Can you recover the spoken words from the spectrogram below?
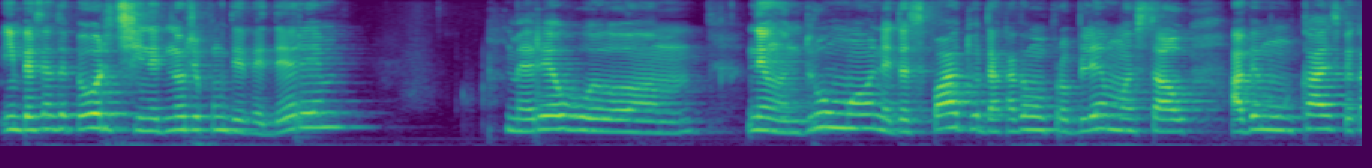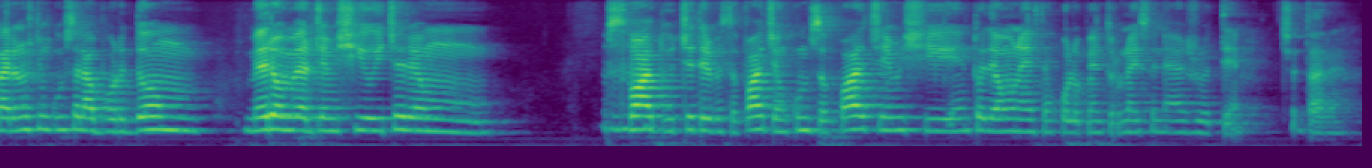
impresionează pe oricine, din orice punct de vedere. Mereu uh, ne îndrumă, ne dă sfaturi dacă avem o problemă sau avem un caz pe care nu știm cum să-l abordăm, mereu mergem și îi cerem sfatul ce trebuie să facem, cum să facem și întotdeauna este acolo pentru noi să ne ajute. Ce tare!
